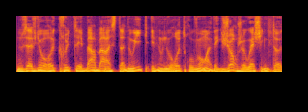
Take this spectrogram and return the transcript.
Nous avions recruté Barbara Stanwyck et nous nous retrouvons avec George Washington.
